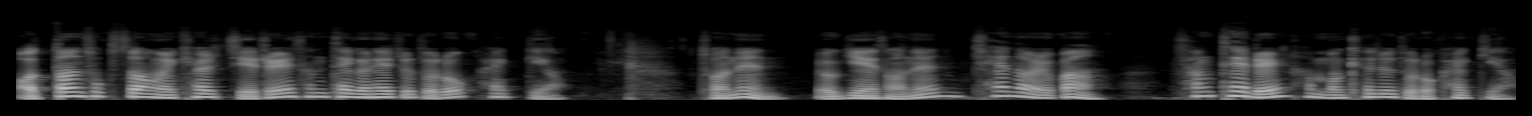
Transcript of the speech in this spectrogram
어떤 속성을 켤지를 선택을 해주도록 할게요. 저는 여기에서는 채널과 상태를 한번 켜주도록 할게요.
